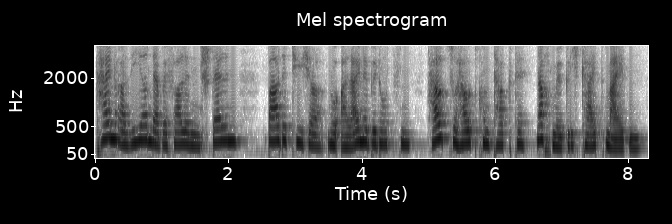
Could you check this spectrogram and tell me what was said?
Kein Rasieren der befallenen Stellen, Badetücher nur alleine benutzen, Haut-zu-Haut-Kontakte nach Möglichkeit meiden.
